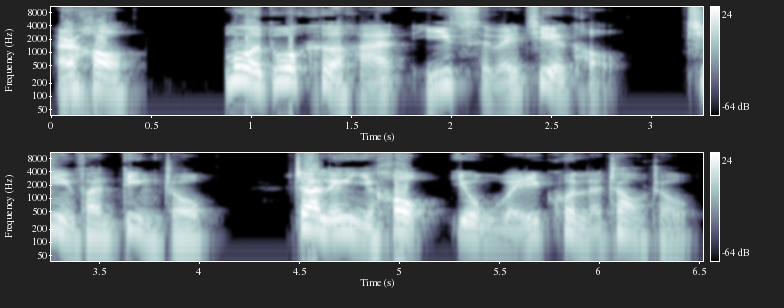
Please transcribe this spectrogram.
而后，默多可汗以此为借口进犯定州，占领以后又围困了赵州，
